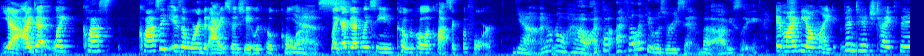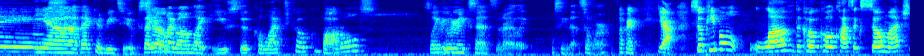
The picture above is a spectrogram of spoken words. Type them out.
yeah, I de- like class. Classic is a word that I associate with Coca Cola. Yes. Like I've definitely seen Coca Cola Classic before. Yeah, I don't know how. I thought I felt like it was recent, but obviously. It might be on like vintage type things. Yeah, that could be too. Because I know my mom like used to collect Coke bottles, so like it would Mhm. make sense that I like seen that somewhere. Okay. Yeah. So people love the Coca Cola Classic so much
